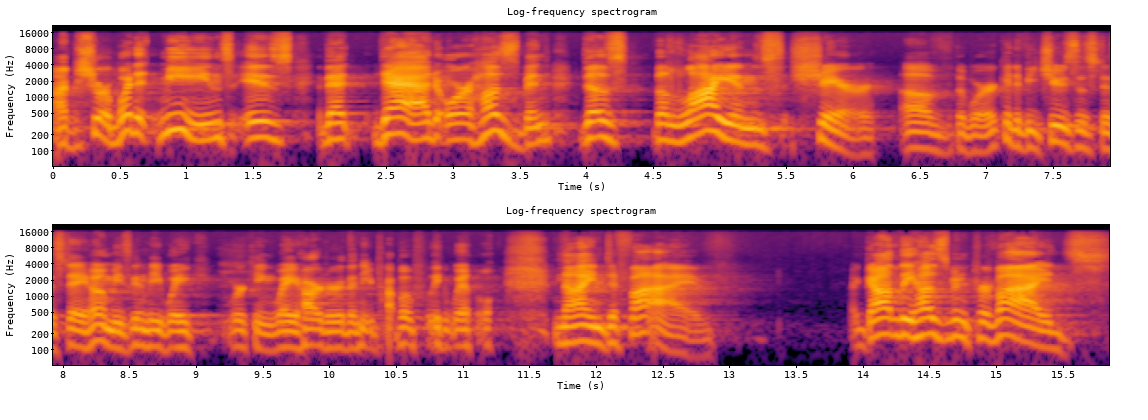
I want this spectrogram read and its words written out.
I'm sure. What it means is that dad or husband does the lion's share of the work. And if he chooses to stay home, he's going to be way, working way harder than he probably will, nine to five. A godly husband provides.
